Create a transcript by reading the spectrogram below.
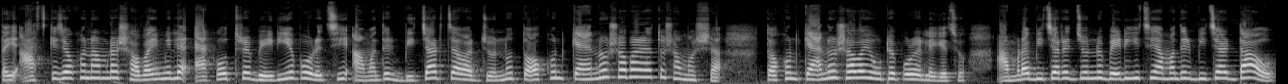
তাই আজকে যখন আমরা সবাই মিলে একত্রে বেরিয়ে পড়েছি আমাদের বিচার চাওয়ার জন্য, তখন কেন সবার এত সমস্যা? তখন কেন সবাই উঠে পড়ে লেগেছো? আমরা বিচারের জন্য বেরিয়েছি, আমাদের বিচার দাও।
